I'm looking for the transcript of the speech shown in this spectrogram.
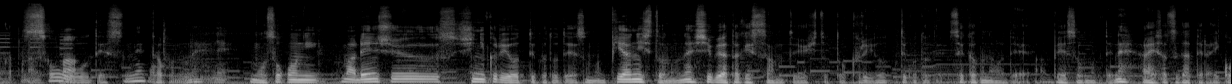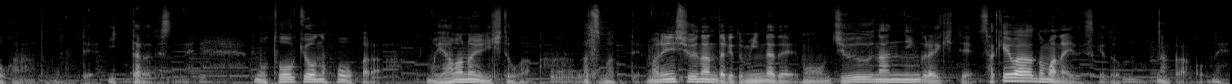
方なんかそうですね多分ね。ね。もうそこに、まあ、練習しに来るよってことでそのピアニストのね渋谷武さんという人と来るよってことでせっかくなのでベースを持ってね挨拶がてら行こうかなと思って行ったらですねもう東京の方からもう山のように人が集まって、まあ、練習なんだけどみんなでもう十何人ぐらい来て酒は飲まないですけど、ん。なんかこうね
